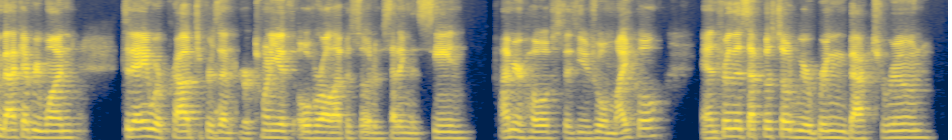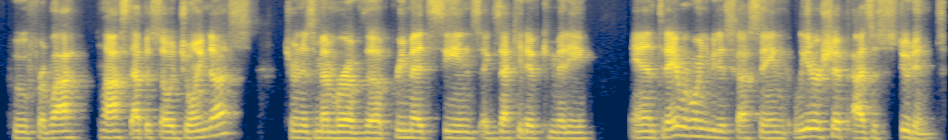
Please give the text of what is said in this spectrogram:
Welcome back, everyone. Today, we're proud to present our 20th overall episode of Setting the Scene. I'm your host, as usual, Michael. And for this episode, we are bringing back Tarun, who from la- last episode joined us. Tarun is a member of the Pre-Med Scenes Executive Committee. And today, we're going to be discussing leadership as a student,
